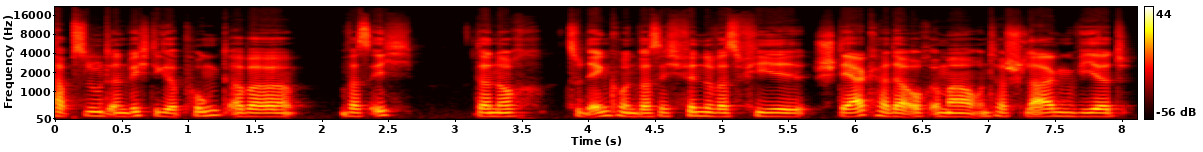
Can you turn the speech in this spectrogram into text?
Absolut ein wichtiger Punkt, aber was ich dann noch zu denke und was ich finde, was viel stärker da auch immer unterschlagen wird,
